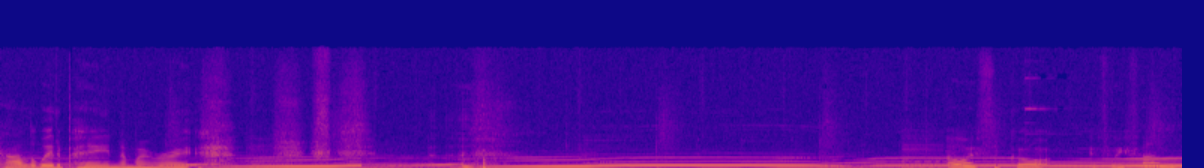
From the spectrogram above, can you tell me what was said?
Howl away to pain, am I right? oh, I forgot. If we found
